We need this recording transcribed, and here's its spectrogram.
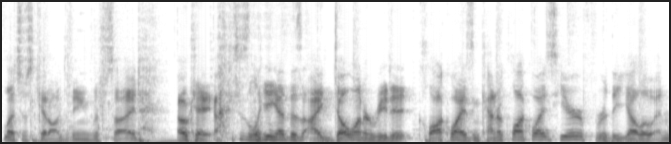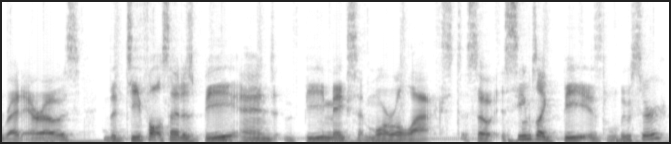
Let's just get on to the English side. Okay, just looking at this, I don't want to read it. Clockwise and counterclockwise here for the yellow and red arrows. The default set is B, and B makes it more relaxed. So it seems like B is looser.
